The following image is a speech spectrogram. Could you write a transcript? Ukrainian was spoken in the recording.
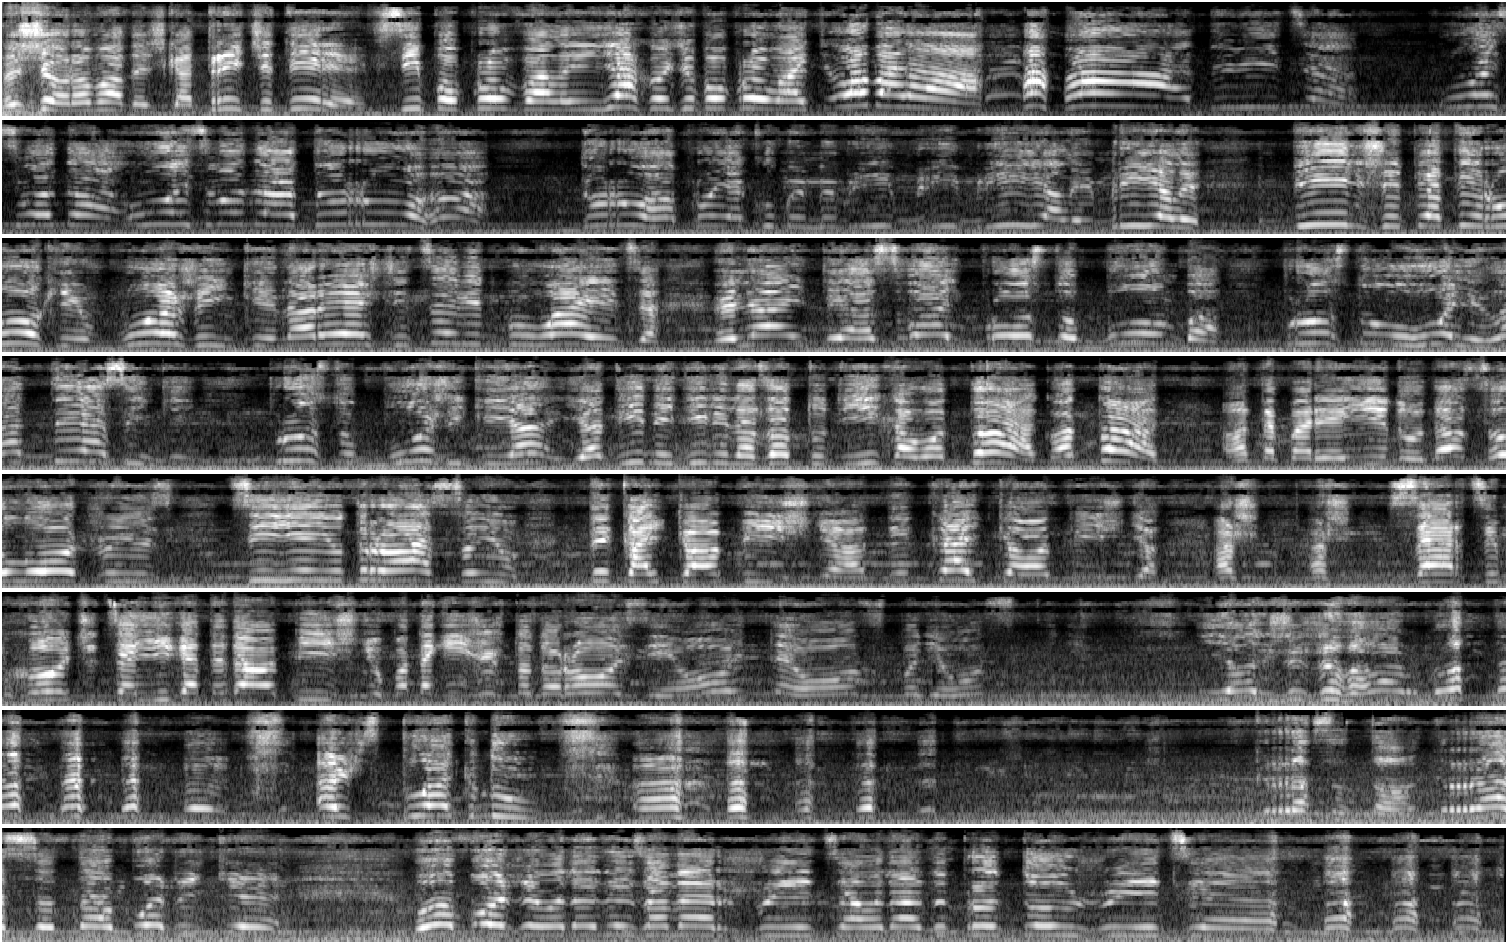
Ну що, Романочка, 3-4. Всі попробували, я хочу попробувати. Обана! Ха-ха! Дивіться! Ось вона, ось вона, дорога! Дорога, про яку ми мрі, мрі, мріяли, мріяли більше п'яти років. Боженьки, нарешті це відбувається. Гляньте, асфальт просто бомба, просто огонь, гладесенький. Просто боженьки, я, я дві неділі назад тут їхав отак, отак. А тепер я їду, насолоджуюсь цією трасою. Дикалька опішня, дикалька опішня. Аж аж серцем хочеться їхати на опішню по такій же ж то дорозі. Ой ти, господі, господі. Як же ж гарно. Аж сплакнув. Красота, красота, боженьки! О Боже, вона не завершується, вона не продовжується.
